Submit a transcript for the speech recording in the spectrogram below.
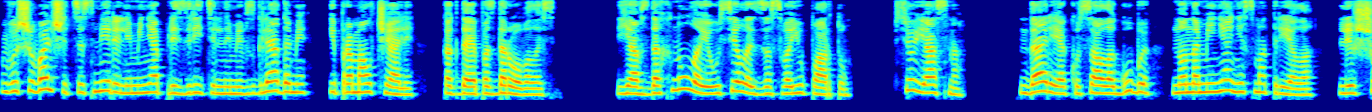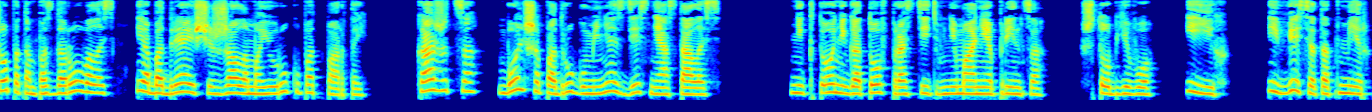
Вышивальщицы смерили меня презрительными взглядами и промолчали, когда я поздоровалась. Я вздохнула и уселась за свою парту. Все ясно. Дарья кусала губы, но на меня не смотрела, лишь шепотом поздоровалась и ободряюще сжала мою руку под партой. Кажется, больше подруг у меня здесь не осталось. Никто не готов простить внимание принца. Чтоб его, и их, и весь этот мир.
